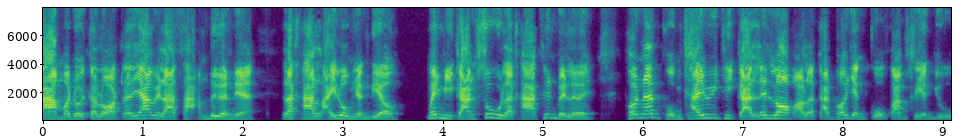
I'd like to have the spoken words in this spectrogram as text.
ตามมาโดยตลอดระยะเวลา 3 เดือนเนี่ยราคาไหลลงอย่างเดียว ไม่มีการสู้ราคาขึ้นไปเลย เพราะนั้นผมใช้วิธีการเล่นรอบเอาแล้วกัน เพราะยังกลัวความเสี่ยงอยู่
